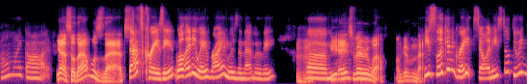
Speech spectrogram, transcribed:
Oh my god, Yeah, so that was that. that's crazy. Well, anyway, Ryan was in that movie. Mhm. Um, he aged very well. I'll give him that. he's looking great still, and he's still doing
